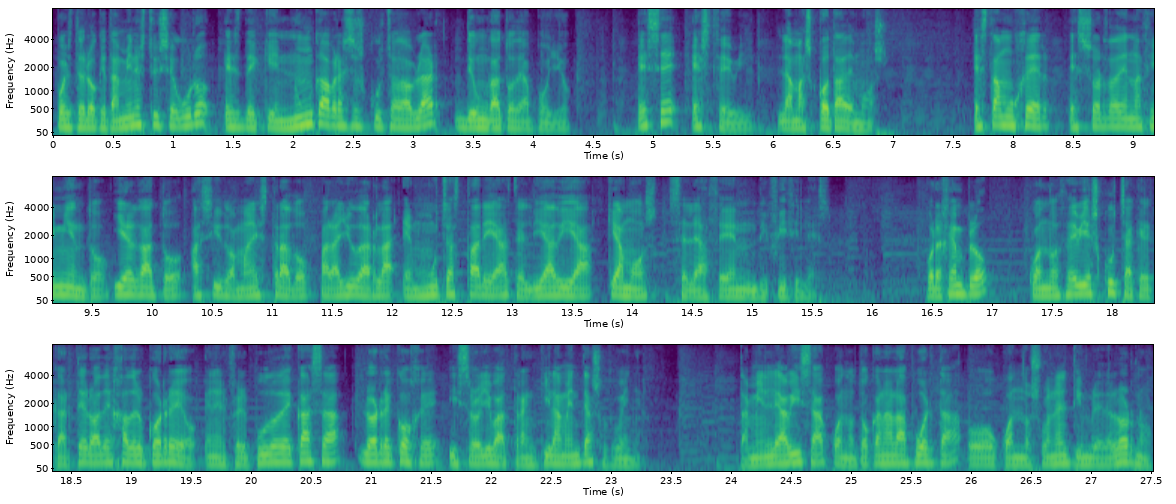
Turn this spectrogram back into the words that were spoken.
Pues de lo que también estoy seguro es de que nunca habrás escuchado hablar de un gato de apoyo. Ese es Cebi, la mascota de Moss. Esta mujer es sorda de nacimiento y el gato ha sido amaestrado para ayudarla en muchas tareas del día a día que a Moss se le hacen difíciles. Por ejemplo, cuando Cebi escucha que el cartero ha dejado el correo en el felpudo de casa, lo recoge y se lo lleva tranquilamente a su dueña. También le avisa cuando tocan a la puerta o cuando suena el timbre del horno.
